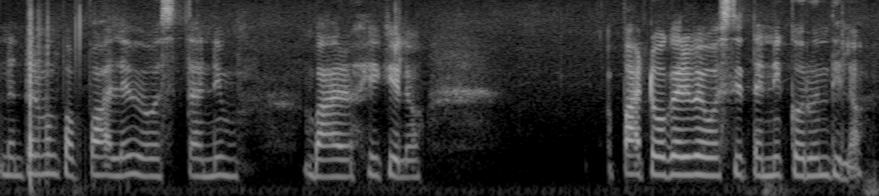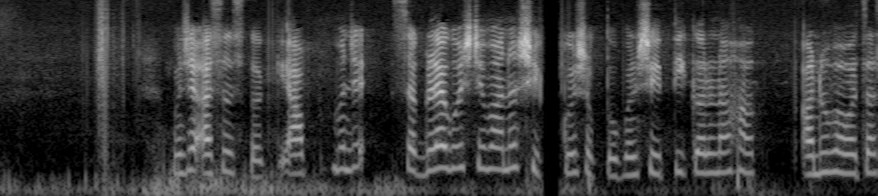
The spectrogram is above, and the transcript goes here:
नंतर मग पप्पा आले व्यवस्थित. बाळ हे केलं. पाठ वगैरे व्यवस्थित त्यांनी करून दिला. म्हणजे असं असतं की आप म्हणजे सगळ्या गोष्टी माणूस शिकू शकतो पण शेती करणं हा अनुभवाचाच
